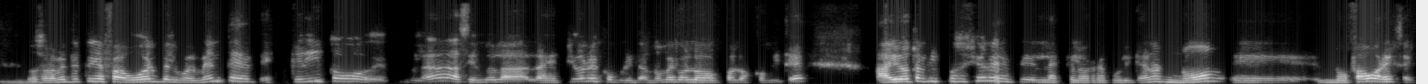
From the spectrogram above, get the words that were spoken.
No solamente estoy a favor, pero igualmente escrito, ¿verdad? haciendo las gestiones, comunicándome con los, con los comités. Hay otras disposiciones en las que los republicanos no, no favorecen.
